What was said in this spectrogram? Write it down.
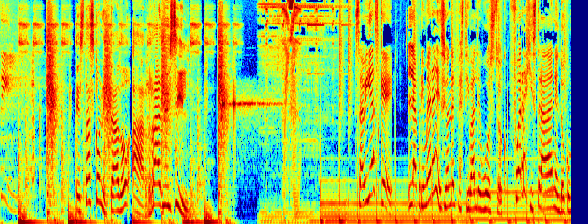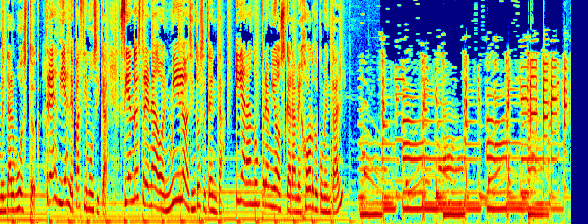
Isil. Estás conectado a Radio Isil. ¿Sabías que? La primera edición del Festival de Woodstock fue registrada en el documental Woodstock, Tres días de paz y música, siendo estrenado en 1970 y ganando un premio Oscar a Mejor Documental.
